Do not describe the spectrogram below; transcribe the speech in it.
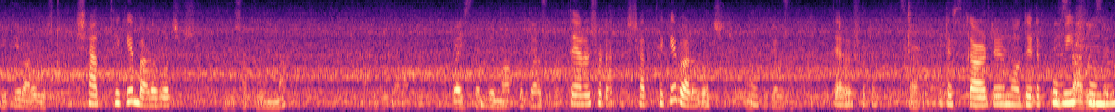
থেকে বারো বছর। সাত থেকে বারো বছর। সাথে ওড়না। প্রাইস থাকবে মাত্র তেরোশো টাকা। তেরোশো টাকা। সাত থেকে বারো বছর। তেরোশো টাকা। তেরোশো টাকা। এটা স্কার্টের মধ্যে এটা খুবই সুন্দর।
